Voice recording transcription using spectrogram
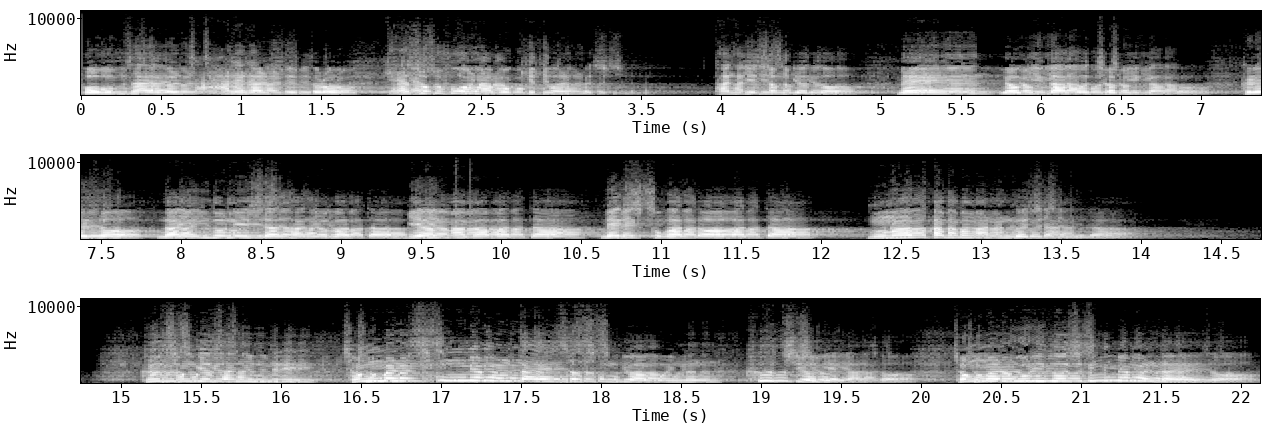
복음 사역을 잘 해갈 수 있도록 계속 후원하고 기도할 것입니다. 단기 선교도 매년 여기 가고 저기 가고 그래서 나 인도네시아 다녀봤다 미얀마 가봤다 멕시코 갔다 와봤다 문화 탐방하는 것이 아니라 그 선교사님들이 정말 생명을 다해서 선교하고 있는 그 지역에 가서 정말 우리도 생명을 다해서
